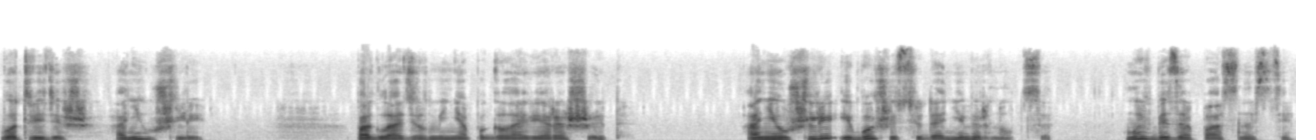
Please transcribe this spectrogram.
Вот видишь, они ушли. Погладил меня по голове Рашид. Они ушли и больше сюда не вернутся. Мы в безопасности.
